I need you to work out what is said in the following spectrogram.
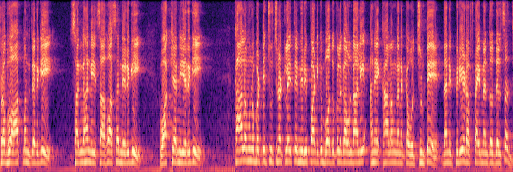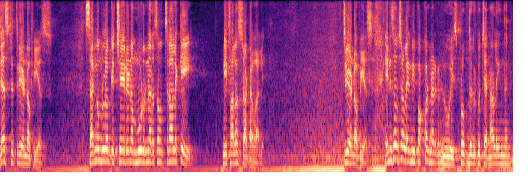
ప్రభు ఆత్మను తిరిగి సంఘాన్ని సహవాసాన్ని ఎరిగి వాక్యాన్ని ఎరిగి కాలమును బట్టి చూసినట్లయితే మీరు ఇప్పటికి బోధకులుగా ఉండాలి అనే కాలం కనుక వచ్చుంటే దానికి పీరియడ్ ఆఫ్ టైం ఎంతో తెలుసా? Just three and half years సంఘంలోకి చేరిన మూడున్నర సంవత్సరాలకి నీ ఫలం స్టార్ట్ అవ్వాలి. త్రీ అండ్ హాఫ్ ఇయర్స్ ఎన్ని సంవత్సరాలు అయింది? మీ పక్కన నువ్వు నువ్వు ఇస్ప్రూఫ్ దగ్గరకు వచ్చి ఎన్నాళ్ళు అయిందని?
